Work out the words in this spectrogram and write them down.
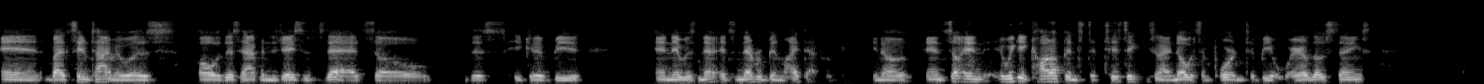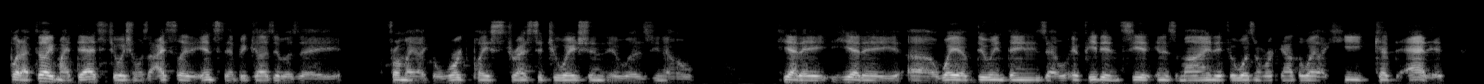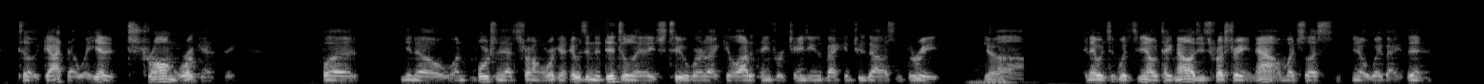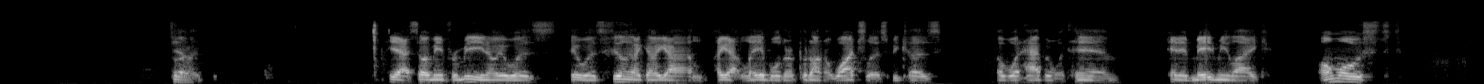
And but at the same time it was oh this happened to jason's dad so this he could be and it was ne- it's never been like that for me you know and so and we get caught up in statistics and i know it's important to be aware of those things but i feel like my dad's situation was an isolated incident because it was a from a like a workplace stress situation it was you know he had a he had a uh, way of doing things that if he didn't see it in his mind if it wasn't working out the way like he kept at it till it got that way. He had a strong work ethic but you know, unfortunately, that strong work. It was in the digital age too, where like a lot of things were changing back in 2003. Yeah. Uh, and it was, was, you know, technology is frustrating now, much less, you know, way back then. So, yeah. Yeah. So I mean, for me, you know, it was it was feeling like I got I got labeled or put on a watch list because of what happened with him, and it made me like almost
